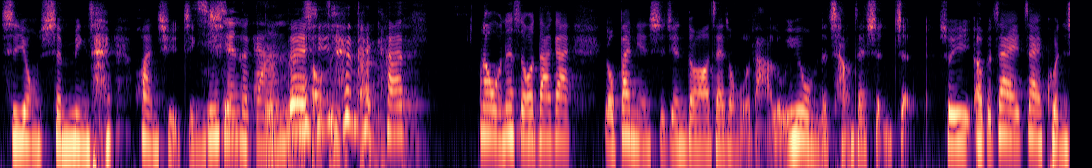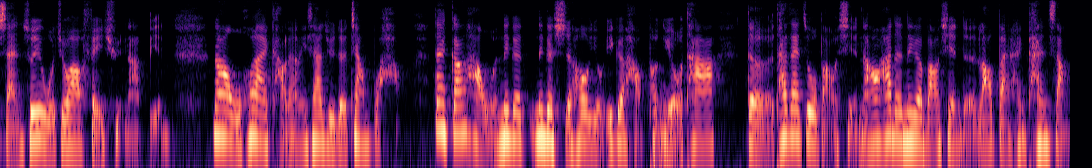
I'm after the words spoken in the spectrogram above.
是用生命在 换取金钱，新鲜的肝，对，新鲜的肝。那我那时候大概有半年时间都要在中国大陆，因为我们的厂在深圳。所以呃不在在昆山，所以我就要飞去那边。那我后来考量了一下，觉得这样不好。但刚好我那个那个时候有一个好朋友，他的他在做保险，然后他的那个保险的老板很看上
